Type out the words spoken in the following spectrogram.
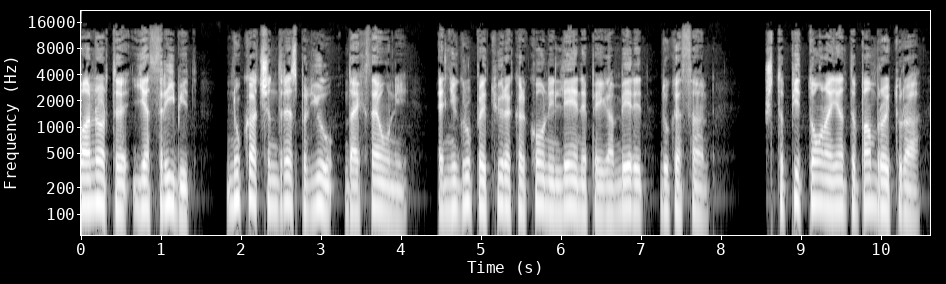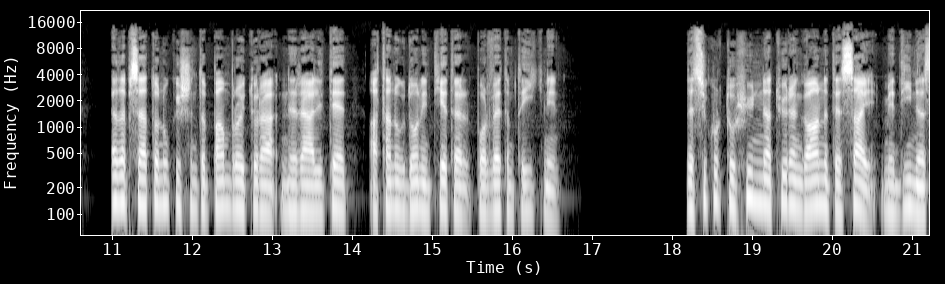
banorë të Jethribit, nuk ka qëndresë për ju, ndaj kthehuni, e një grup prej tyre kërkonin lejen e Pejgamberit, duke thënë, Shtëpitë tona janë të pambrojtura, edhe pse ato nuk ishin të pambrojtura në realitet, ata nuk donin tjetër por vetëm të iknin. dhe sikur t'u hynin atyre nga anët e saj, Medinës,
